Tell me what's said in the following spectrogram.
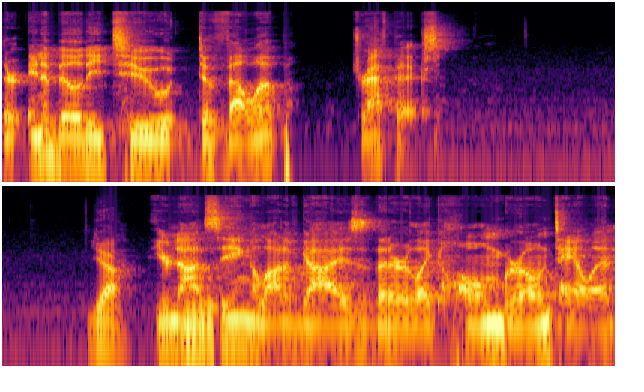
their inability to develop draft picks. Yeah. You're not mm. seeing a lot of guys that are like homegrown talent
